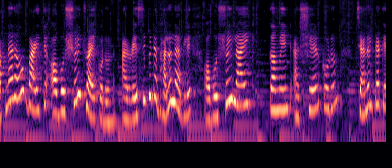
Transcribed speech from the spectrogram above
আপনারাও বাড়িতে অবশ্যই ট্রাই করুন। আর রেসিপিটা ভালো লাগলে অবশ্যই লাইক কমেন্ট আর শেয়ার করুন। চ্যানেলটাকে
